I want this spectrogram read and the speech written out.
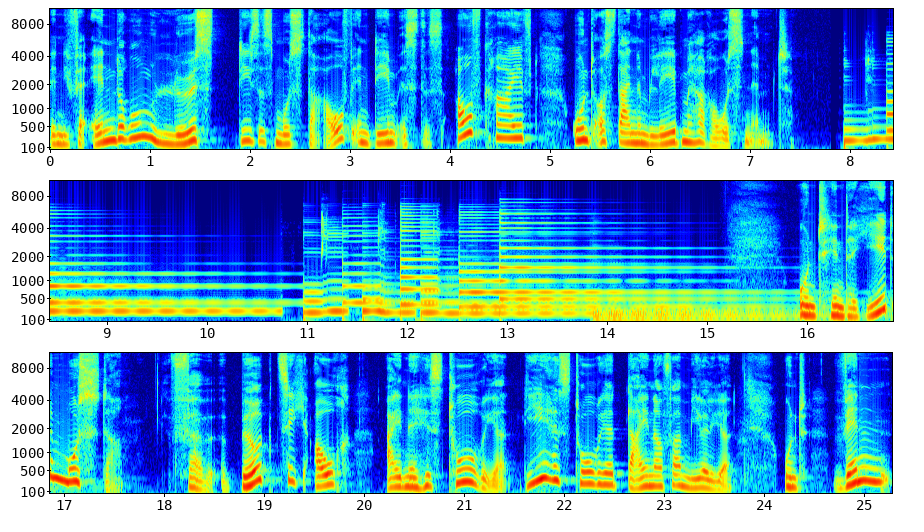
Denn die Veränderung löst dieses Muster auf, indem es es aufgreift und aus deinem Leben herausnimmt. Und hinter jedem Muster verbirgt sich auch eine Historie, die Historie deiner Familie. Und wenn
